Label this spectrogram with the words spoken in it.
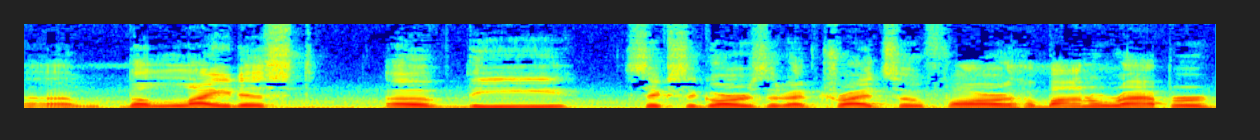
uh, the lightest of the six cigars that I've tried so far. Habano wrapper.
